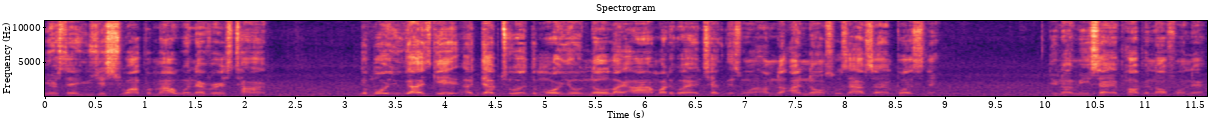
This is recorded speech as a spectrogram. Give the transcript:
You understand? You just swap them out whenever it's time. The more you guys get adept to it, the more you'll know. Like, I'm about to go ahead and check this one. I'm not, I know I'm supposed to have something busting. You know what I mean? Something popping off on there.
